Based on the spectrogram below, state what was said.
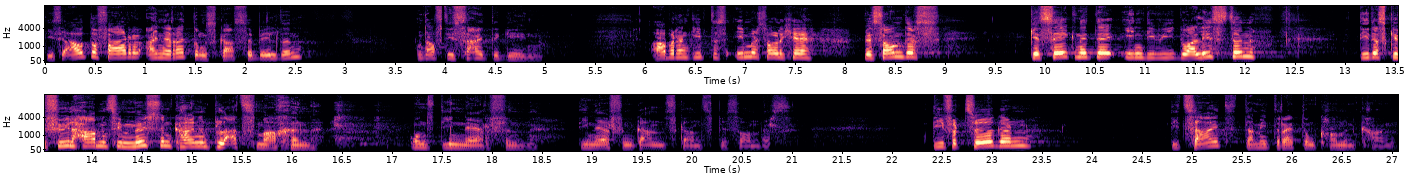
diese Autofahrer eine Rettungsgasse bilden und auf die Seite gehen. Aber dann gibt es immer solche besonders gesegnete Individualisten, die das Gefühl haben, sie müssen keinen Platz machen. Und die nerven, die nerven ganz, ganz besonders. Die verzögern die Zeit, damit Rettung kommen kann.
